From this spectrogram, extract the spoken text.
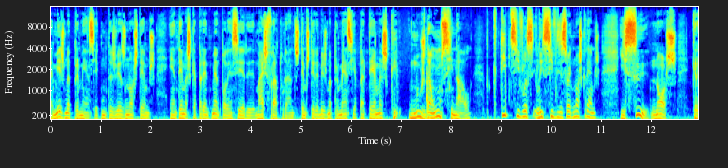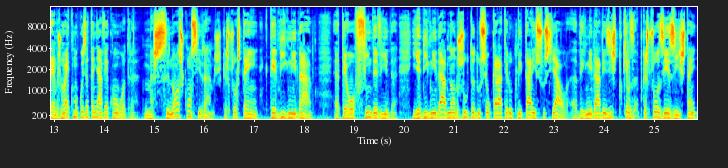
a mesma premência que muitas vezes nós temos em temas que aparentemente podem ser mais fraturantes, temos de ter a mesma premência para temas que nos dão um sinal de que tipo de civilização é que nós queremos. E se nós queremos, não é que uma coisa tenha a ver com a outra, mas se nós consideramos que as pessoas têm que ter dignidade até ao fim da vida e a dignidade não resulta do seu caráter utilitário e social, a dignidade existe porque, eles, porque as pessoas existem,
